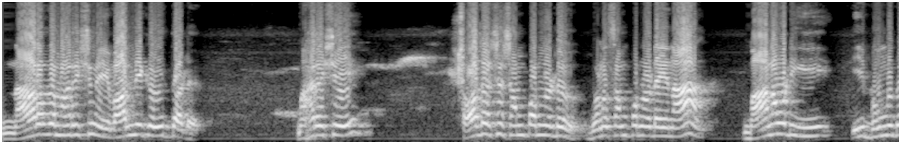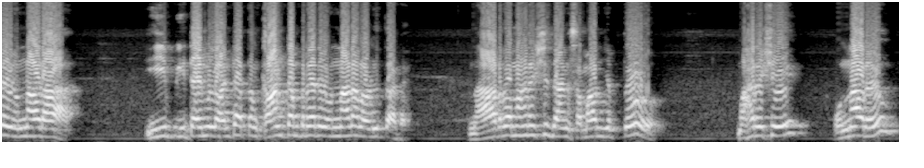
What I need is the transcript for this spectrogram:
నారద మహర్షిని వాల్మీకి అడుగుతాడు. మహర్షి షోడశ సంపన్నుడు గుణ సంపన్నుడైన మానవుడి ఈ- ఈ భూమిపై ఉన్నాడా? ఈ ఈ టైంలో అంటే అతను కాంటెంపరీ ఉన్నాడని అడుగుతాడు. నారద మహర్షి దానికి సమాధానం చెప్తూ మహర్షి ఉన్నారు.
